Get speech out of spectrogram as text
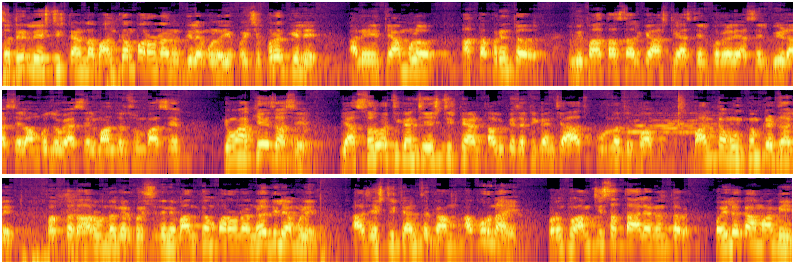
सदरील एस टी स्टँडला बांधकाम परवाना दिल्यामुळे हे पैसे परत गेले आणि त्यामुळं आतापर्यंत तुम्ही पाहत असाल की आष्टी असेल परळी असेल बीड असेल आंबोजोगा असेल मांजरसुंबा असेल किंवा केज असेल या सर्व ठिकाणचे एस टी स्टँड तालुक्याच्या ठिकाणचे आज पूर्ण बांधकाम होऊन कंप्लीट झाले फक्त धारूर नगर परिषदेने बांधकाम परवाना न दिल्यामुळे आज एस टी स्टँडचं काम अपूर्ण आहे. परंतु आमची सत्ता आल्यानंतर पहिलं काम आम्ही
